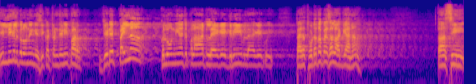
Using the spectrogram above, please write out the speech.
ਇਲੀਗਲ ਕਲੋਨੀ ਨਹੀਂ ਸੀ ਕੱਟਣ ਦੇਣੀ, ਪਰ ਜਿਹੜੇ ਪਹਿਲਾਂ ਕਲੋਨੀਆਂ 'ਚ ਪਲਾਟ ਲੈ ਗਏ, ਗਰੀਬ ਲੈ ਗਏ ਕੋਈ, ਪੈਸਾ ਥੋੜਾ ਤਾਂ ਪੈਸਾ ਲੱਗ ਗਿਆ ਨਾ। ਤਾਂ ਅਸੀਂ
